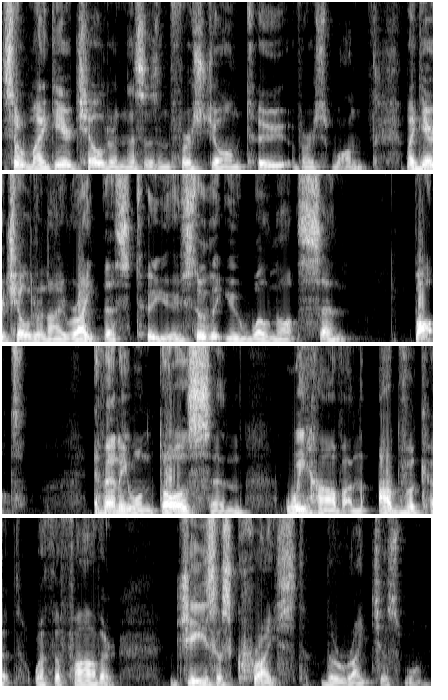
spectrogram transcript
So, my dear children, this is in 1 John 2, verse 1. My dear children, I write this to you so that you will not sin. But if anyone does sin, we have an advocate with the Father, Jesus Christ, the righteous one.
